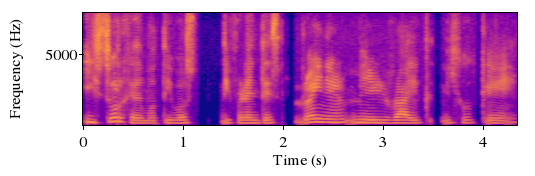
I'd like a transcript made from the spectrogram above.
y surge de motivos diferentes. Rainer Mary Wright dijo que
